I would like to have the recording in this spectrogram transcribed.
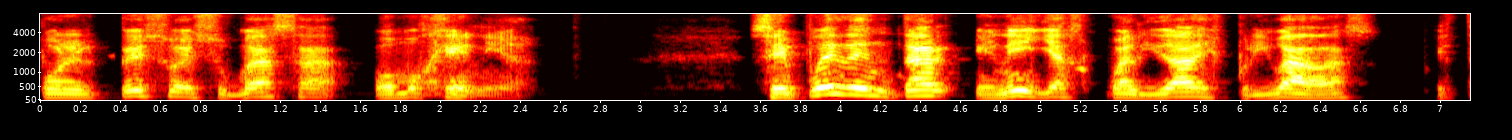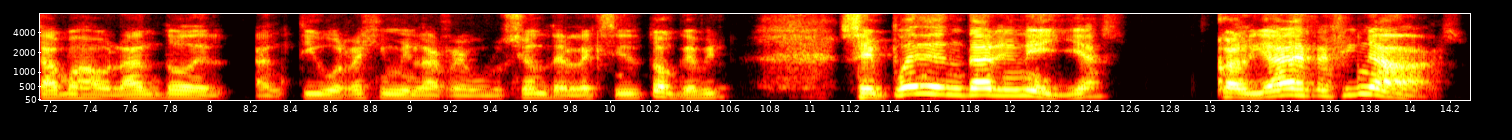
por el peso de su masa homogénea. Se pueden dar en ellas cualidades privadas, estamos hablando del antiguo régimen la revolución del éxito de Tocqueville, se pueden dar en ellas cualidades refinadas.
